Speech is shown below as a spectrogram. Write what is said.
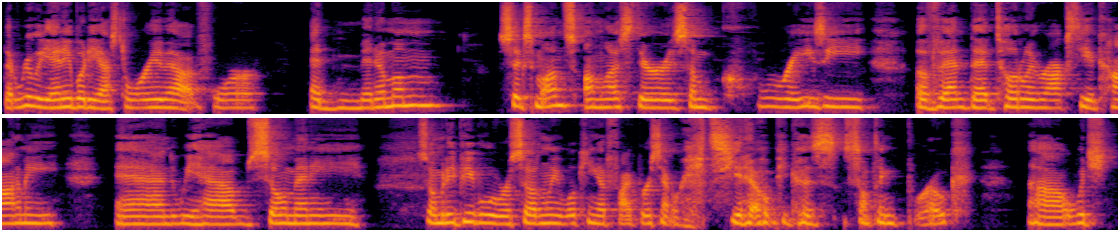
that really anybody has to worry about for at minimum six months unless there is some crazy event that totally rocks the economy. And we have so many, so many people who are suddenly looking at 5% rates, you know, because something broke, uh, which,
